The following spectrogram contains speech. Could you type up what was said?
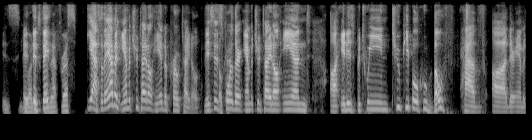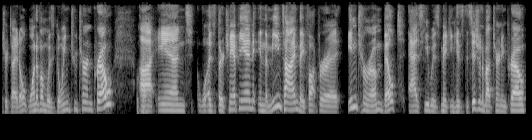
is you It- want to it's- they- that for us? Yeah, so they have an amateur title and a pro title. This is Okay. for their amateur title, and uh, it is between two people who both have uh, their amateur title. One of them was going to turn pro, uh, and was their champion. In the meantime, they fought for an interim belt as he was making his decision about turning pro.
